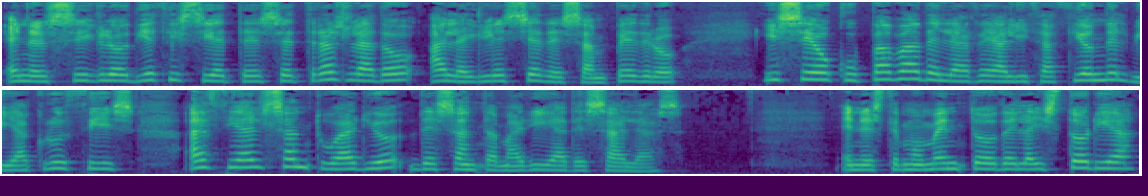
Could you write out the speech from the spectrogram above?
En el siglo XVII se trasladó a la iglesia de San Pedro y se ocupaba de la realización del Via Crucis hacia el santuario de Santa María de Salas. En este momento de la historia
